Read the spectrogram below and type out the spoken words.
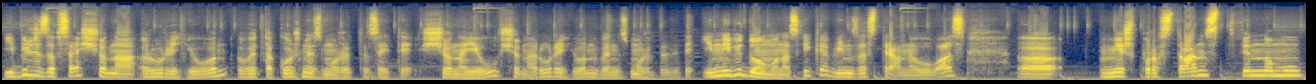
І більш за все, що на RU регіон ви також не зможете зайти. Що на ЄУ, що на RU регіон ви не зможете зайти. І невідомо наскільки він застряне у вас е, в міжпространственному,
